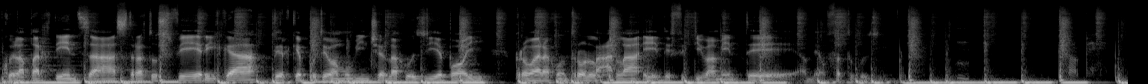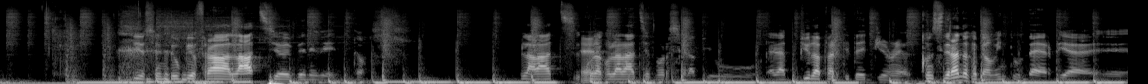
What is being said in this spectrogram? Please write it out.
quella partenza stratosferica perché potevamo vincerla così e poi provare a controllarla ed effettivamente abbiamo fatto così. Mm. Va bene. Io sono in dubbio fra Lazio e Benevento. La Lazio, Eh. Quella con la Lazio forse è la più, è la, più la partita del girone. Considerando che abbiamo vinto un derby, eh,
